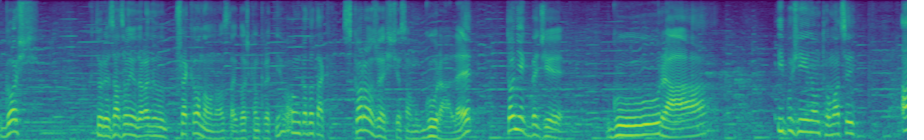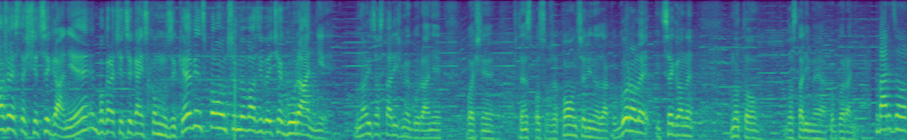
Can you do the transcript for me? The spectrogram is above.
gość który zadzwonił do radia, no, przekonał nas tak dość konkretnie, bo on gadał tak, skoro żeście są górale, to niech będzie góra. I później nam tłumaczy, a że jesteście cyganie, bo gracie cygańską muzykę, więc połączymy was i będziecie góranie. No i zostaliśmy góranie właśnie w ten sposób, że połączyli nas jako górale i cygany, no to dostaliśmy jako góranie. Bardzo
